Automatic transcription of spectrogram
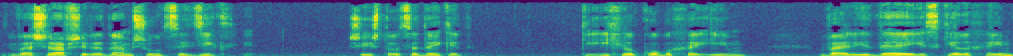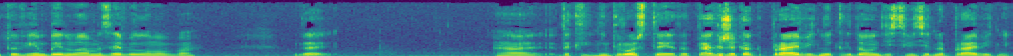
Вашрав ширадам шу цадик, ши что цадекет, ки ихил коба хаим – Валиде Искела Хаим Тувим Бен Ламзе Беломаба. Да. А, так не просто это. Так же, как праведник, когда он действительно праведник.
